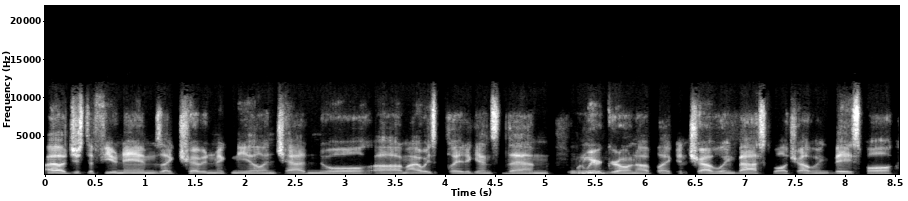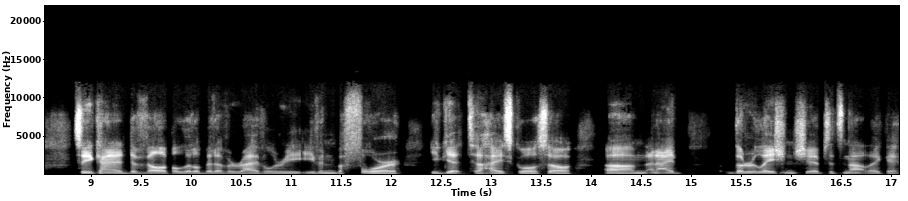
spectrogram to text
uh, just a few names like Trevin McNeil and Chad Newell. Um, I always played against them mm-hmm. when we were mm-hmm. growing up, like in traveling basketball, traveling baseball. So you kind of develop a little bit of a rivalry even before you get to high school. So, um, and I, the relationships, it's not like a,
